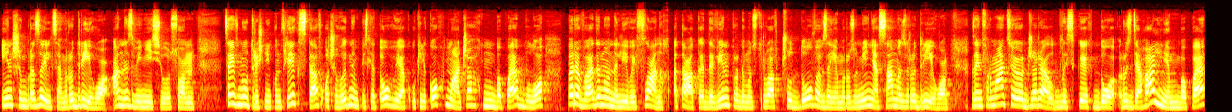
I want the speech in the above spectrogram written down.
іншим бразильцем Родріго, а не з Вінісіусом. Цей внутрішній конфлікт став очевидним після того, як у кількох матчах Мбапе було переведено на лівий фланг атаки, де він продемонстрував чудове взаєморозуміння саме з Родріго. За інформацією джерел близьких до роздягальні, Мбапе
